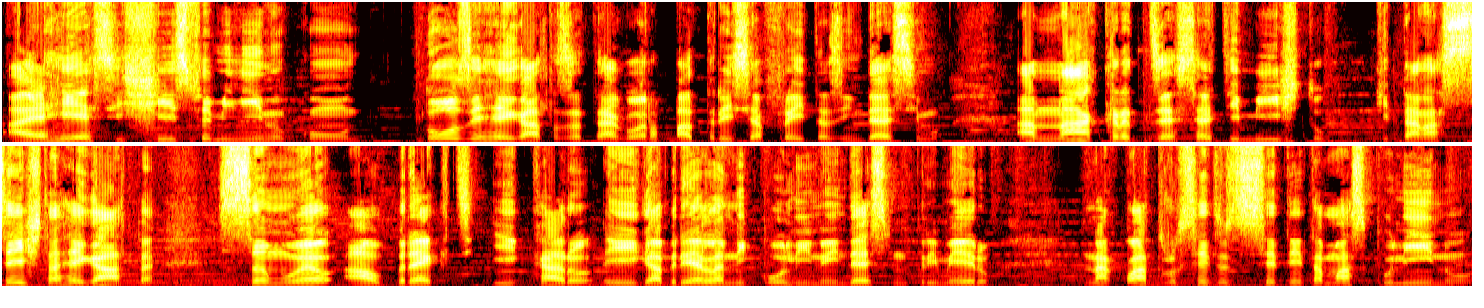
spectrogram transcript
A RSX feminino com 12 regatas até agora, Patrícia Freitas em décimo. A Nacra 17 misto, que tá na sexta regata, Samuel Albrecht e, Caro, e Gabriela Nicolino em décimo primeiro. Na 470 masculino,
